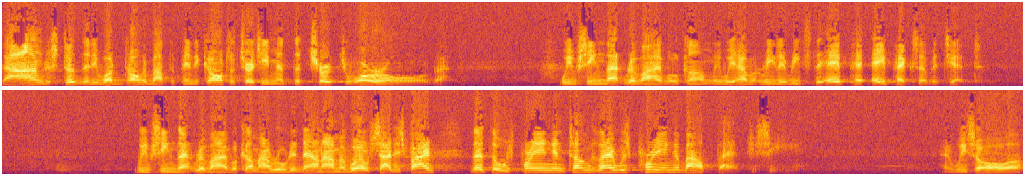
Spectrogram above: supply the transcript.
Now, I understood that he wasn't talking about the Pentecostal church, he meant the church world. We've seen that revival come, and we haven't really reached the apex of it yet. We've seen that revival come. I wrote it down. I'm well satisfied that those praying in tongues there was praying about that, you see. And we saw uh,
